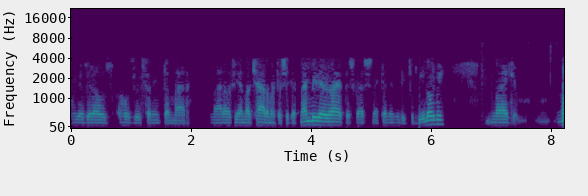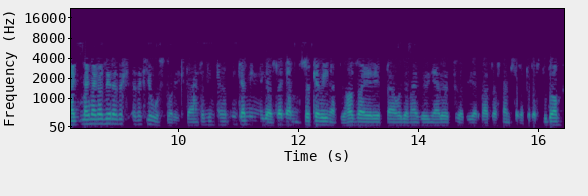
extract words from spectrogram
hogy azért ahhoz, ahhoz ő szerintem már, már az ilyen nagy három heteseket nem bírja, ő a hetes versenyeken mindig tud villogni, meg, meg, meg, meg azért ezek, ezek jó sztorik, tehát hogy inkább, inkább mindig ez legyen szökevény, aki hazaér éppen, hogy a mezőny előtt, az érvelt, azt nem szereted, azt tudom,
